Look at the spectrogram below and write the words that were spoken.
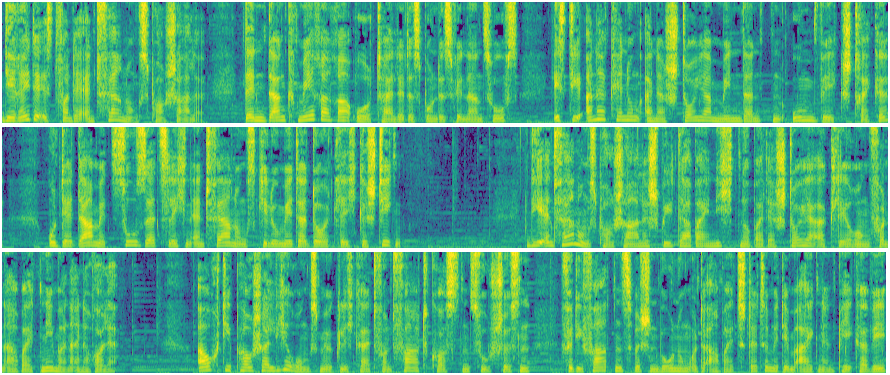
Die Rede ist von der Entfernungspauschale, denn dank mehrerer Urteile des Bundesfinanzhofs ist die Anerkennung einer steuermindernden Umwegstrecke und der damit zusätzlichen Entfernungskilometer deutlich gestiegen. Die Entfernungspauschale spielt dabei nicht nur bei der Steuererklärung von Arbeitnehmern eine Rolle. Auch die Pauschalierungsmöglichkeit von Fahrtkostenzuschüssen für die Fahrten zwischen Wohnung und Arbeitsstätte mit dem eigenen Pkw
